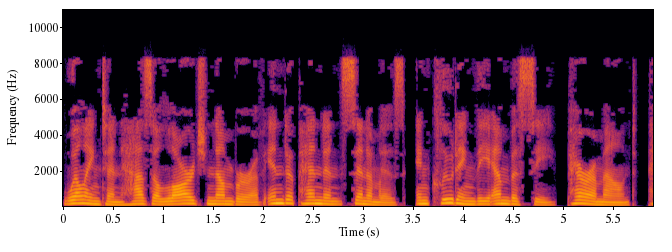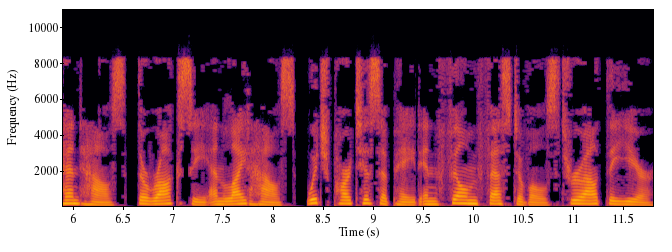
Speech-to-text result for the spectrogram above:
Wellington has a large number of independent cinemas, including the Embassy, Paramount, Penthouse, the Roxy, and Lighthouse, which participate in film festivals throughout the year.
